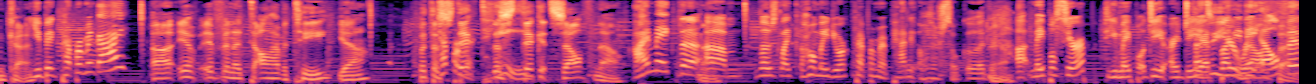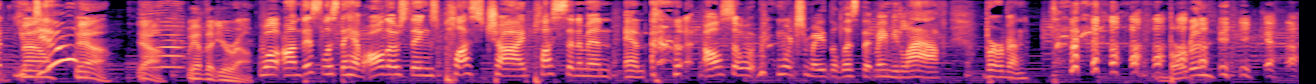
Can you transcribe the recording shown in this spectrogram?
Okay. You big peppermint guy? uh, if if in a, t- I'll have a tea. Yeah. But the Peppermint stick, the stick itself, no. I make the No. um those like homemade York peppermint patties. Oh, they're so good. Yeah. Uh, maple syrup. Do you maple? Do you or do you That's a Buddy the Elf thing. it? You No. do? Yeah, yeah. We have that year round. Well, on this list, they have all those things plus chai, plus cinnamon, and also, which made the list that made me laugh, bourbon. Bourbon. yeah.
